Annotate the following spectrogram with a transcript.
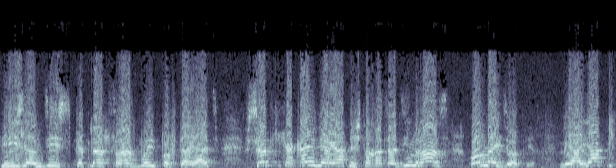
И если он 10-15 раз будет повторять, все-таки какая вероятность, что хоть один раз он найдет их? Вероятность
